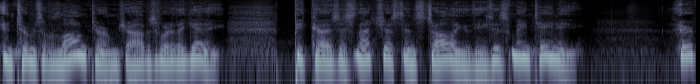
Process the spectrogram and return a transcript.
in terms of long-term jobs what are they getting because it's not just installing these it's maintaining they're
